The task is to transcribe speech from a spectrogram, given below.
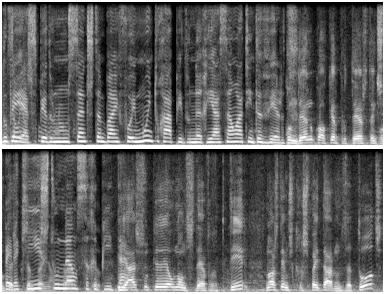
Do PS, Pedro Nuno Santos também foi muito rápido na reação à tinta verde. Condeno qualquer protesto em Espera que isto não se repita. E acho que ele não se deve repetir. Nós temos que respeitar-nos a todos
